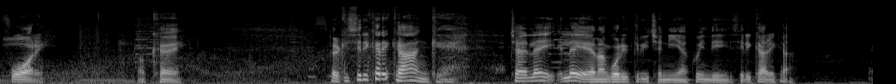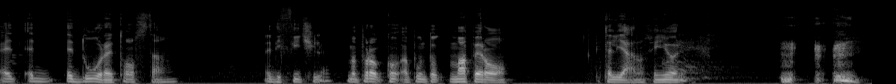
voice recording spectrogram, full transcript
Fuori. Ok. Perché si ricarica anche. Cioè, lei, lei è una guaritrice Nia, quindi si ricarica. È, è, è dura, è tosta. È difficile. Ma però, appunto, ma però. Italiano, signori.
